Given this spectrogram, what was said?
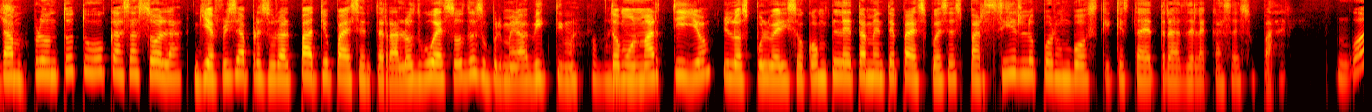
Tan pronto tuvo casa sola, Jeffrey se apresuró al patio para desenterrar los huesos de su primera víctima. Oh Tomó un martillo y los pulverizó completamente para después esparcirlo por un bosque que está detrás de la casa de su padre. ¿What?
